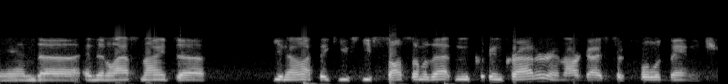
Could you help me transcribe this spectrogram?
and uh, and then last night, uh, you know, I think you you saw some of that in, in Crowder, and our guys took full advantage.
